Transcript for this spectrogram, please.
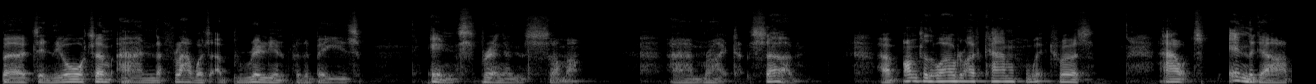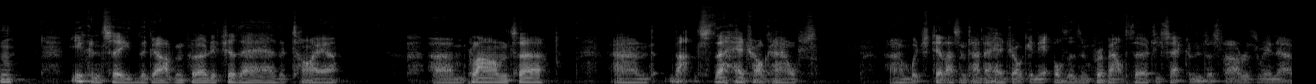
birds in the autumn, and the flowers are brilliant for the bees in spring and summer. Um, right, so um, onto the wildlife cam, which was out in the garden. You can see the garden furniture there, the tyre, um, planter, and that's the hedgehog house, um, which still hasn't had a hedgehog in it other than for about 30 seconds as far as we know.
